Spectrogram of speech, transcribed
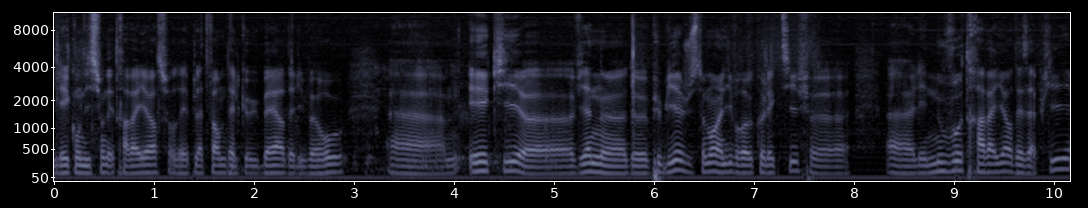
les conditions des travailleurs sur des plateformes telles que Uber, Deliveroo, et qui viennent de publier justement un livre collectif, Les nouveaux travailleurs des applis,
